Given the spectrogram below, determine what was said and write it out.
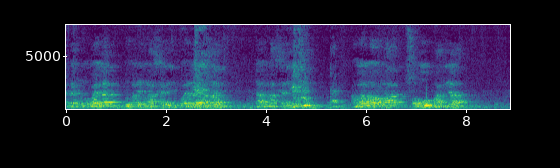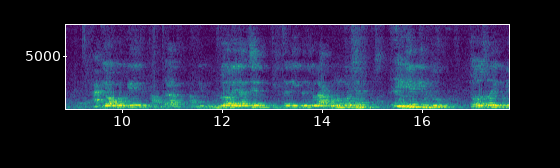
একটা কোনো কয়লার দোকানের মাঝখানে, কয়লা রাখা হয় তার মাঝখানে বসে আমার বাবা মা সহ বাকিরা একে অপরকে আপনার, আপনি গুন্ড হয়ে যাচ্ছেন, ইত্যাদি ইত্যাদি বলে আক্রমণ করছেন। এড়িয়ে কিন্তু চলো চলো একটু কি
